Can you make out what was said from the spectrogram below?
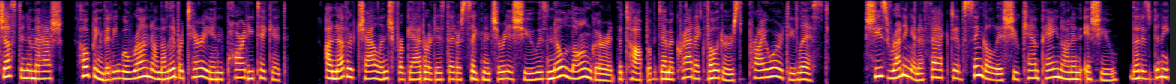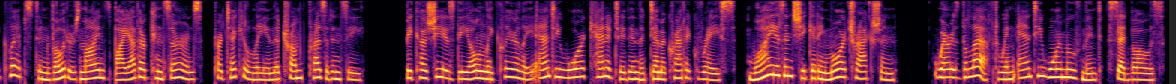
Justin Amash, hoping that he will run on the Libertarian Party ticket. Another challenge for Gabbard is that her signature issue is no longer at the top of Democratic voters' priority list. She's running an effective single-issue campaign on an issue that has been eclipsed in voters' minds by other concerns, particularly in the Trump presidency. Because she is the only clearly anti-war candidate in the Democratic race, why isn't she getting more traction? Where is the left-wing anti-war movement, said Boaz.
